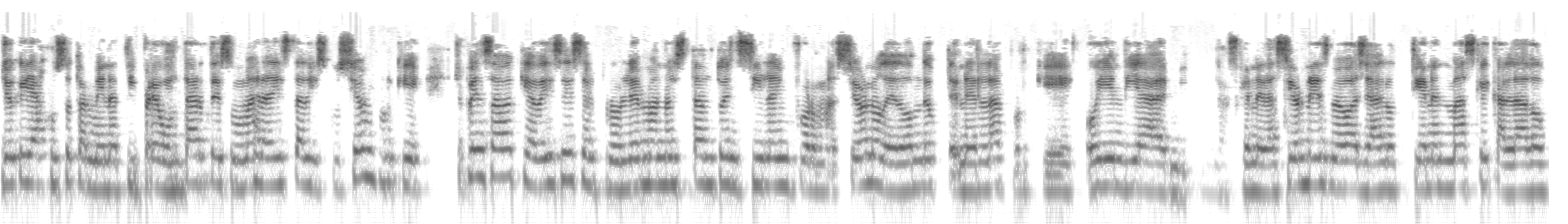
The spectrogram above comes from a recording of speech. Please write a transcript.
yo quería justo también a ti preguntarte, sumar a esta discusión, porque yo pensaba que a veces el problema no es tanto en sí la información o de dónde obtenerla, porque hoy en día las generaciones nuevas ya lo tienen más que calado,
